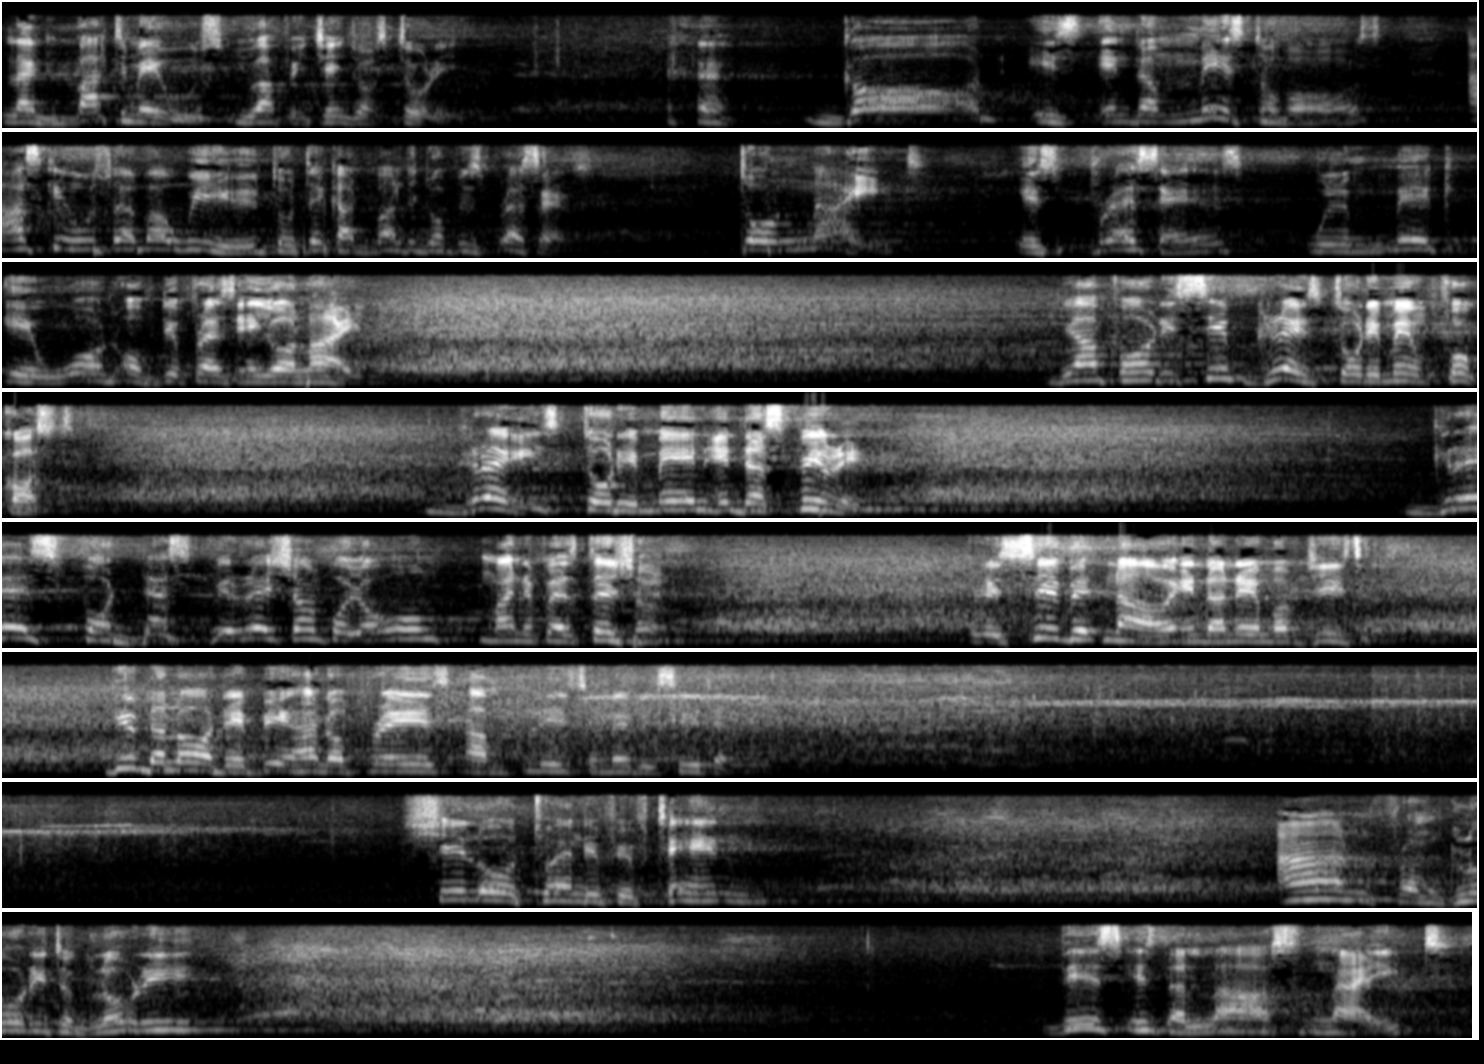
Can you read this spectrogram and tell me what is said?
like Bartimaeus, you have a change of story. God is in the midst of us, asking whosoever will to take advantage of his presence. Tonight, his presence will make a world of difference in your life. Therefore, receive grace to remain focused, grace to remain in the spirit, grace for desperation for your own manifestation. Receive it now in the name of Jesus. Give the Lord a big hand of praise and please you may be seated. Shiloh 2015 and from glory to glory. This is the last night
